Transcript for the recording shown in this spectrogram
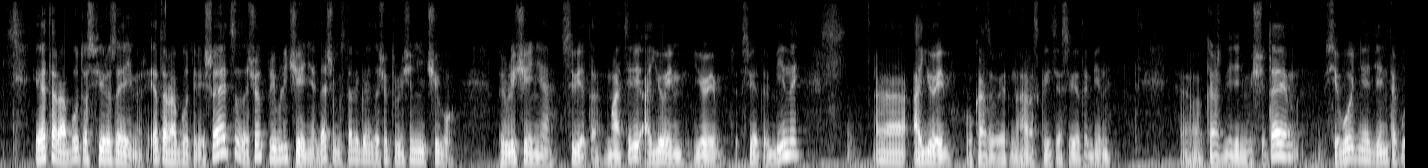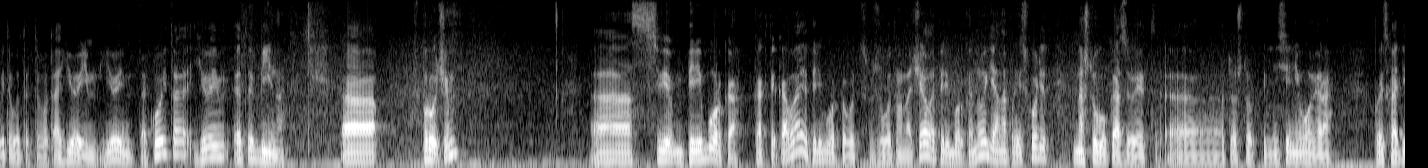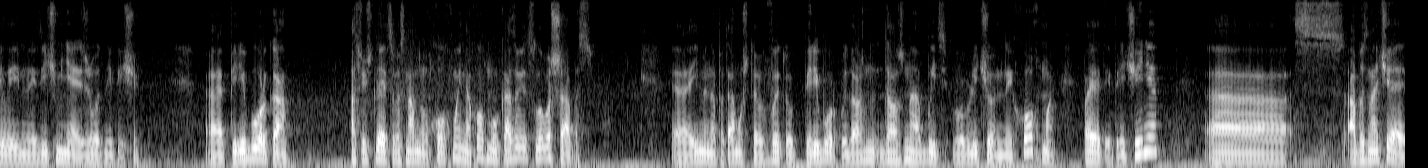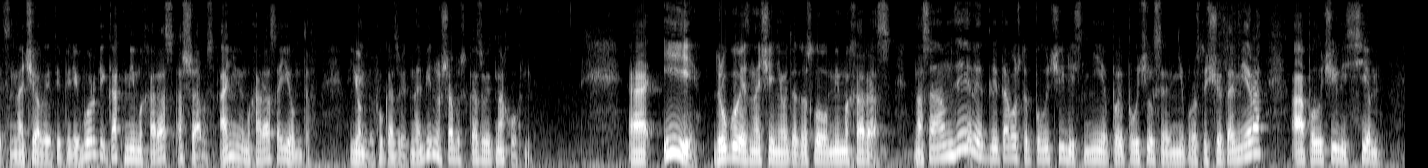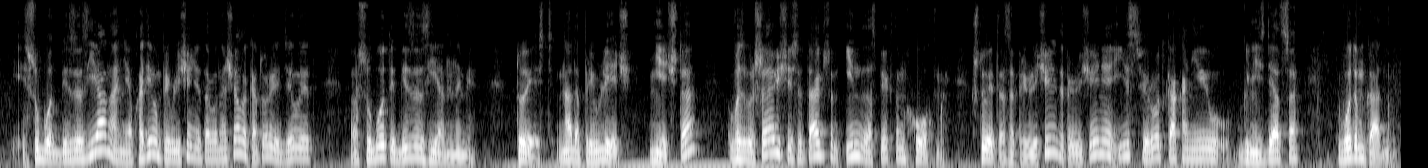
Это работа сферы Заимер. Эта работа решается за счет привлечения. Дальше мы стали говорить за счет привлечения чего? Привлечения света матери, а йоим, йоим, света бины. А йоим указывает на раскрытие света бины. Э, каждый день мы считаем, сегодня день такой-то, вот это вот, а йоим, йоим такой-то, йоим это бина. А, впрочем, а, переборка как таковая, переборка вот животного начала, переборка ноги, она происходит, на что указывает то, что принесение омера происходило именно из ячменя, из животной пищи. Переборка осуществляется в основном хохмой, на хохму указывает слово шабас – Э, именно потому что в эту переборку должна, должна быть вовлеченный хохма, по этой причине э, обозначается начало этой переборки как мимахарас ашабус, а не мимахарас айомтов. Йомтов указывает на бину, шабус указывает на хохму. Э, и другое значение вот этого слова мимахарас – на самом деле, для того, чтобы получились не, получился не просто счет Амера, а получились семь суббот без изъяна, необходимо привлечение того начала, которое делает э, субботы безызъянными. То есть, надо привлечь нечто, возвышающееся также и над аспектом хохмы. Что это за привлечение? Это привлечение из сферот, как они гнездятся водом кадмом.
